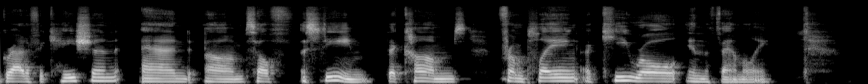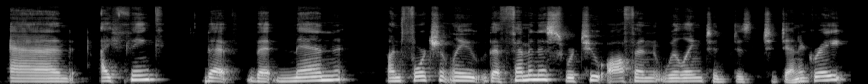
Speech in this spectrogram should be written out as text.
gratification and um, self esteem that comes from playing a key role in the family. And I think that that men, unfortunately, the feminists were too often willing to to denigrate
